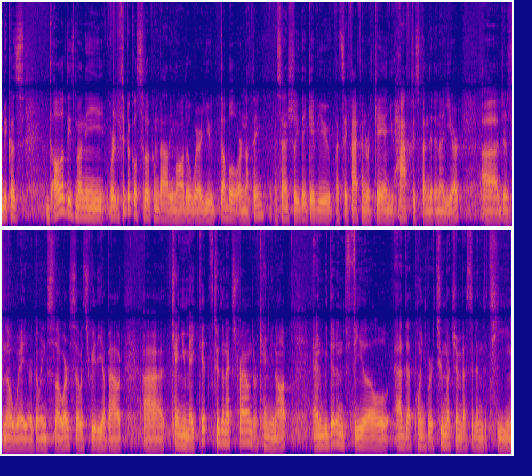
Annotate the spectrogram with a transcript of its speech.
because all of these money were the typical Silicon Valley model where you double or nothing. Essentially, they give you, let's say, 500K and you have to spend it in a year. Uh, there's no way you're going slower. So it's really about uh, can you make it to the next round or can you not? And we didn't feel at that point we are too much invested in the team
